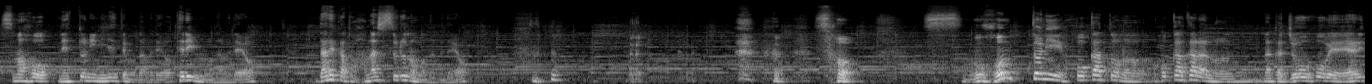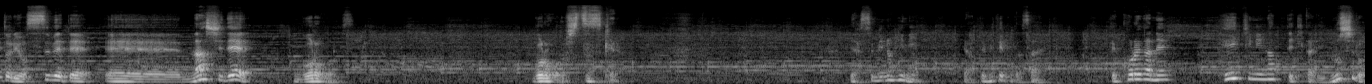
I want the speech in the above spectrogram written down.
スマホネットに逃げてもダメだよ。テレビもダメだよ。誰かと話するのもダメだよ。そう。もう本当に他との他からのなんか情報ややり取りを全て、えー、なしでゴロゴロですゴロゴロし続ける。休みの日にやってみてください。でこれがね平気になってきたりむしろ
